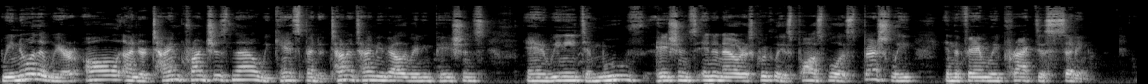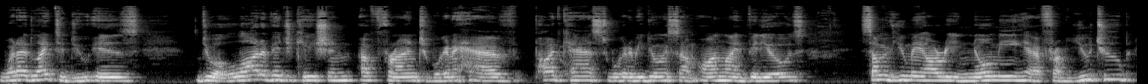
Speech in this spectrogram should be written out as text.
we know that we are all under time crunches now. We can't spend a ton of time evaluating patients and we need to move patients in and out as quickly as possible, especially in the family practice setting. What I'd like to do is do a lot of education up front. We're going to have podcasts. We're going to be doing some online videos. Some of you may already know me uh, from YouTube,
